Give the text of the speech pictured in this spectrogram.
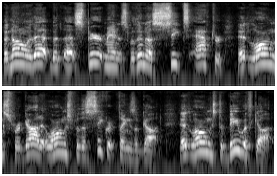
But not only that, but that spirit man that's within us seeks after. It longs for God. It longs for the secret things of God. It longs to be with God.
